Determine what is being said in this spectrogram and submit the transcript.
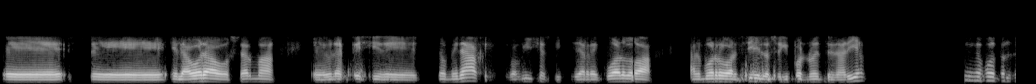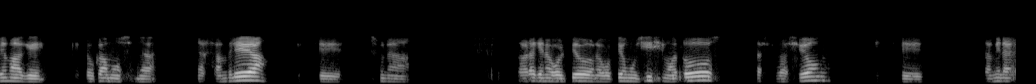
eh, se elabora o se arma eh, una especie de, homenaje, comillas, y de recuerdo a, al Morro García y los equipos no entrenarían. Ese fue otro tema que, que tocamos en la, asamblea. Este, es una, la verdad que nos golpeó, nos golpeó muchísimo a todos la situación. Este, también hay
